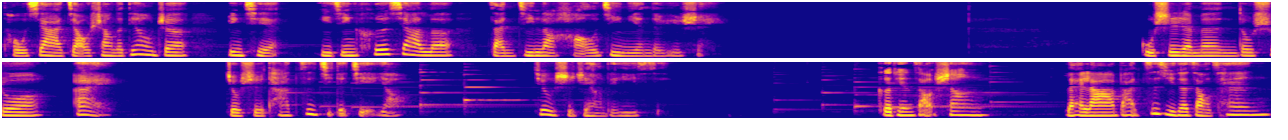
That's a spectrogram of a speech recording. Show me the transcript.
头下脚上的吊着，并且已经喝下了攒积了好几年的雨水。古诗人们都说，爱就是他自己的解药，就是这样的意思。隔天早上，莱拉把自己的早餐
